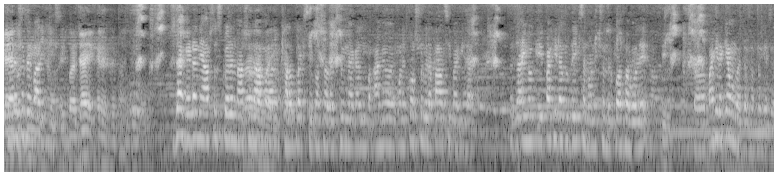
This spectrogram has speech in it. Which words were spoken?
যাই যাই এখানে যাক এটা নিয়ে আফসোস করেন আসলে আমার খারাপ লাগছে কথাটা শুনে কারণ আমি অনেক কষ্ট করে পালছি পাখিটা। যাই হোক এই পাখিটা তো দেখছেন অনেক সুন্দর কথা বলে। পাখিটা কেমন লাগছে আপনার কাছে?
